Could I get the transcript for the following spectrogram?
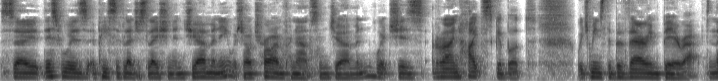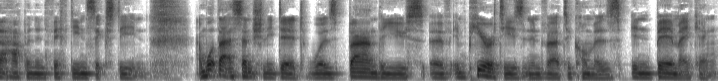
So this was a piece of legislation in Germany, which I'll try and pronounce in German, which is Reinheitsgebot, which means the Bavarian Beer Act. And that happened in 1516. And what that essentially did was ban the use of impurities in inverted commas in beer making.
